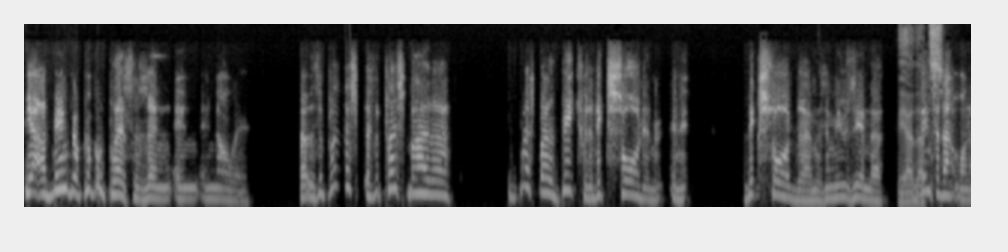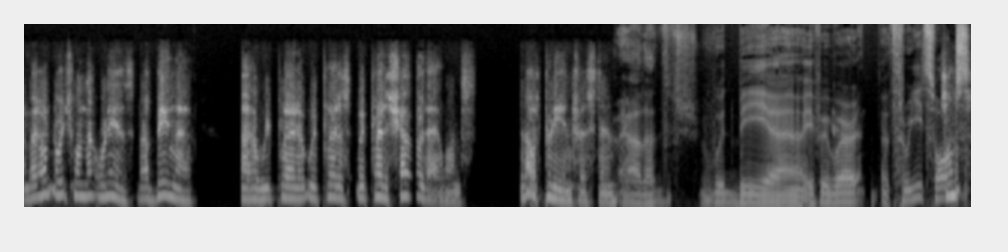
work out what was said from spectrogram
Yeah, I've been to a couple of places in in in Norway. Uh, there's a place. There's a place by the, a place by the beach with a big sword in it. In it, a big sword there. And there's a museum there. yeah, I've been to that one, but I don't know which one that one is. But I've been there. Uh, we played a we played a we played a show there once. That was pretty interesting. yeah, that would be uh, if we were uh, three swords.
